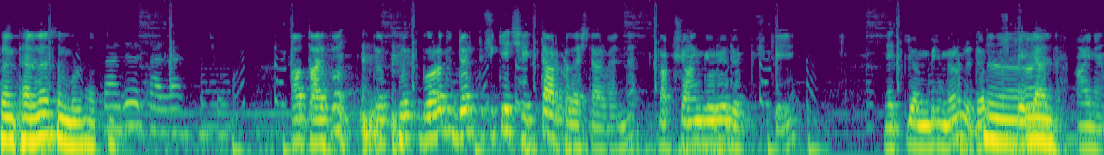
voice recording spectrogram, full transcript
Sen terlersin burada. bence de terlersin çok. Ha Tayfun. dört- dört- bu arada 4.5G çekti arkadaşlar bende. Bak şu an görüyor 4.5G'yi. Netliyorum bilmiyorum da 4.5G Hı, geldi. Aynen.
